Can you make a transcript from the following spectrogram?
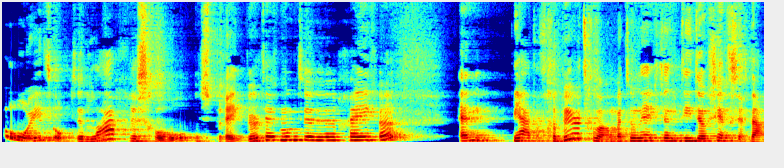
ooit op de lagere school een spreekbeurt heeft moeten geven. En ja, dat gebeurt gewoon. Maar toen heeft die docent gezegd, nou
